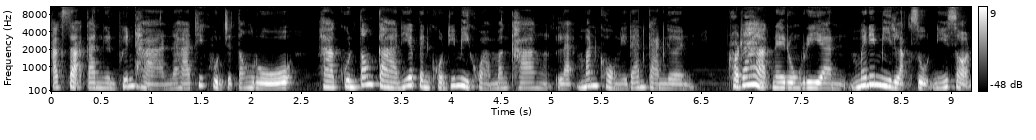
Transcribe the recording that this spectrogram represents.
ทักษะการเงินพื้นฐานนะคะที่คุณจะต้องรู้ หากคุณต้องการที่จะเป็นคนที่มีความมั่งคั่ง และมั่นคงในด้านการเงิน เพราะถ้าหากในโรงเรียนไม่ได้มีหลักสูตรนี้สอน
